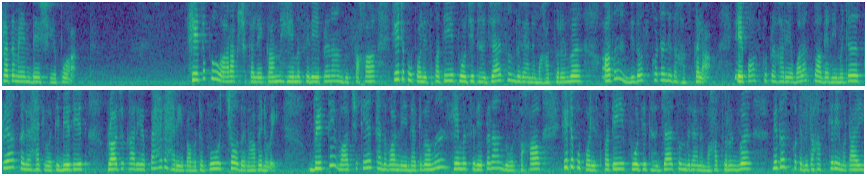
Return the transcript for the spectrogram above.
ප්‍රථමයෙන් දේශීය පුවත්. හිටපු ආරක්ෂක ලේකම් හේමසිරි ප්‍රනාන්දු සහ හිටපු පොලිස්පති පූජිත ජයසුන්දර යන මහත්වරුන්ව අද නිදොස් කොට නිදහස් කළා. ඒ පාස්කු ප්‍රහාරය වළක්වා ගැනීමට ක්‍රියා කළ හැකිව තිබියදීත් රාජකාරිය පැහැර හැරී බවට වූ චෝදනා වෙනුයි. විත්ති වාචකය කැඳවන්නේ නැතිවම හේමසිරි ප්‍රනාන්දුව සහ හිටපු පොලිස්පති පූජිත ජයසුන්දර යන මහත්වරුන්ව නිදොස් කොට නිදහස් කිරීමටයි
